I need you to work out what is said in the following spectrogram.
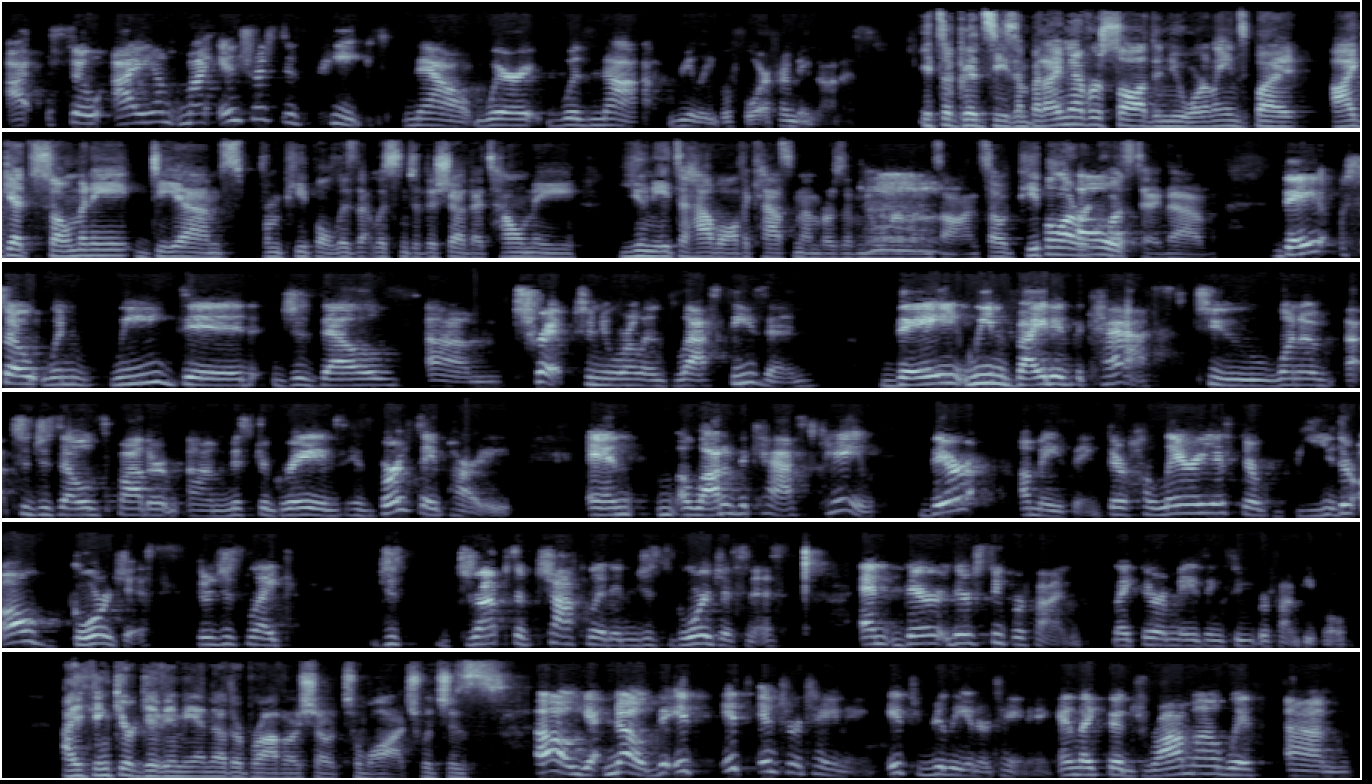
I, so I am. My interest is peaked now, where it was not really before. If I'm being honest. It's a good season, but I never saw the New Orleans. But I get so many DMs from people that listen to the show that tell me you need to have all the cast members of New Orleans on. So people are oh. requesting oh, them. They so when we did Gizelle's um, trip to New Orleans last season, they we invited the cast to one of uh, to Gizelle's father, um, Mr. Graves, his birthday party, and a lot of the cast came. They're amazing. They're hilarious. They're be- they're all gorgeous. They're just like just drops of chocolate and just gorgeousness. And they're they're super fun. Like they're amazing, super fun people. I think you're giving me another Bravo show to watch, which is Oh yeah, no, it's it's entertaining. It's really entertaining, and like the drama with um,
